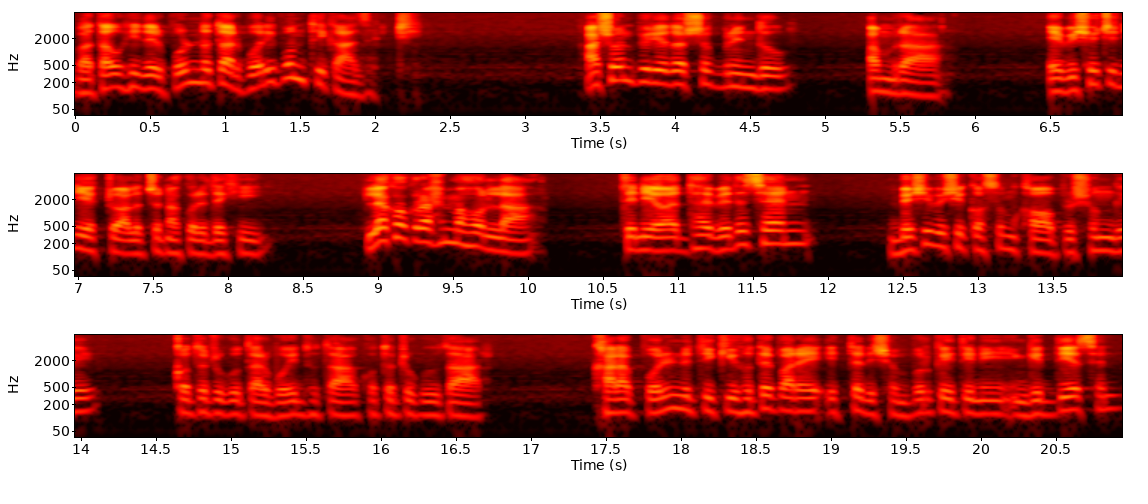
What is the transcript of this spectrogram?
বা তাওহিদের পূর্ণতার পরিপন্থী কাজ একটি। আসুন প্রিয় দর্শক বৃন্দ আমরা এ বিষয়টি নিয়ে একটু আলোচনা করে দেখি। লেখক রাহেমাহুল্লাহ, তিনি অধ্যায় বেঁধেছেন, বেশি বেশি কসম খাওয়া প্রসঙ্গে, কতটুকু তার বৈধতা, কতটুকু তার খারাপ পরিণতি কি হতে পারে ইত্যাদি সম্পর্কেই তিনি ইঙ্গিত দিয়েছেন।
